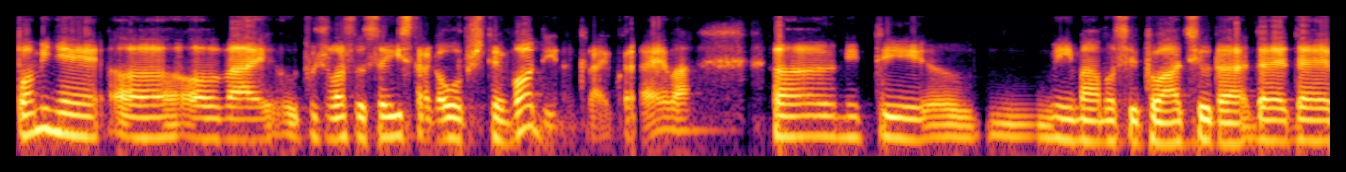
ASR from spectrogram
pominje uh, ovaj, tužilaštvo da se istraga uopšte vodi na kraju krajeva, uh, niti uh, mi imamo situaciju da, da, da je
